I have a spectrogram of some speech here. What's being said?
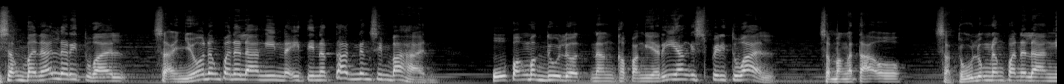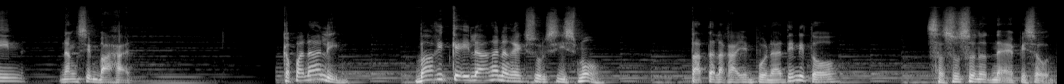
isang banal na ritual sa anyo ng panalangin na itinatag ng simbahan upang magdulot ng kapangyarihang espiritual sa mga tao sa tulong ng panalangin ng simbahan. Kapanalig, bakit kailangan ng eksorsismo? Tatalakayin po natin ito sa susunod na episode.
